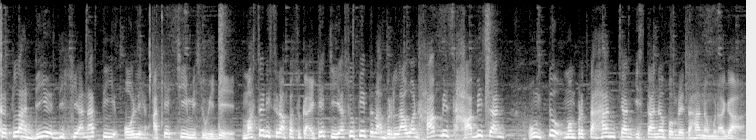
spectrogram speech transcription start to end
setelah dia dikhianati oleh Akechi Mitsuhide. Masa diserang pasukan Akechi, Yasuke telah berlawan habis-habisan untuk mempertahankan istana pemerintahan Nobunaga.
